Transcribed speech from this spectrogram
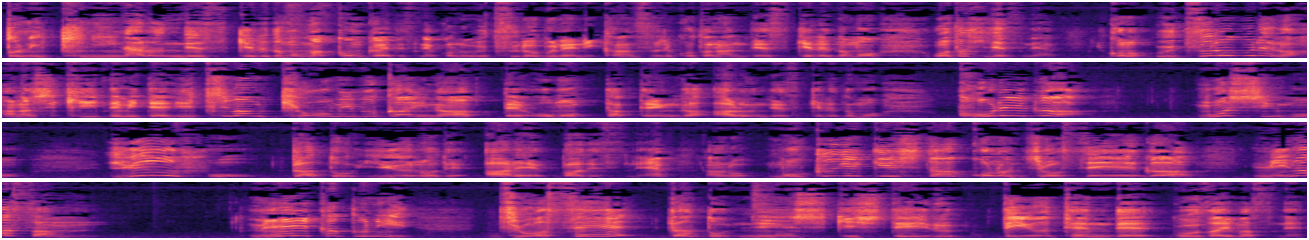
当に気になるんですけれども、まあ、今回ですね、このうつろ船に関することなんですけれども、私ですね、このうつろ船の話聞いてみて、一番興味深いなって思った点があるんですけれども、これが、もしも、UFO だというのであればですね、あの、目撃したこの女性が、皆さん、明確に女性だと認識しているっていう点でございますね。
